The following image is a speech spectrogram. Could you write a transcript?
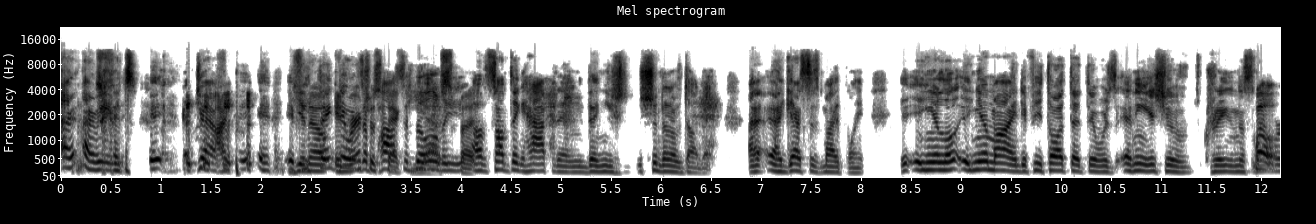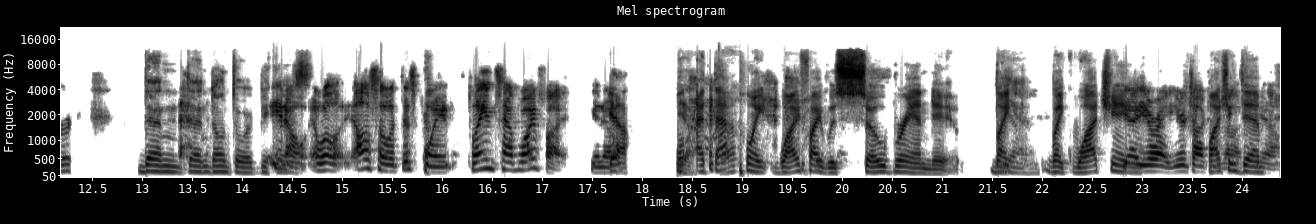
I, I mean, It's- it, Jeff, I- i- i- if you you, know, think there was a retrospect, yes, possibility but- of something happening, then you sh- shouldn't have done it. I, I guess is my point. In your in your mind, if you thought that there was any issue of creating this Well- network, then then don't do it because You know. Well, also at this point, planes have Wi-Fi. You know. Yeah. Well, Yeah. at that point, Wi-Fi was so brand new. Like Yeah. like watching Yeah, you're right. You're talking Watching about, them yeah.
